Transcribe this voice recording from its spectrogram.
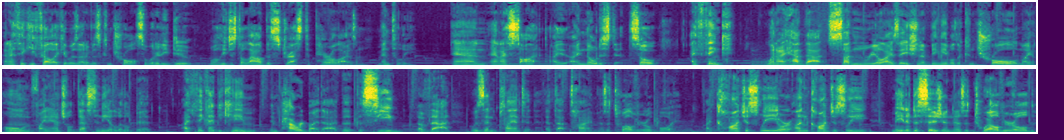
And I think he felt like it was out of his control. So what did he do? Well, he just allowed the stress to paralyze him mentally. And and I saw it. I, I noticed it. So I think when I had that sudden realization of being able to control my own financial destiny a little bit, I think I became empowered by that. The, the seed of that was then planted at that time as a 12 year old boy. I consciously or unconsciously made a decision as a 12 year old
